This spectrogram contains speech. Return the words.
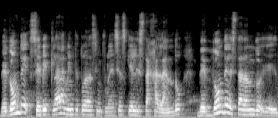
de dónde se ve claramente todas las influencias que él está jalando, de dónde le está dando, eh, eh,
